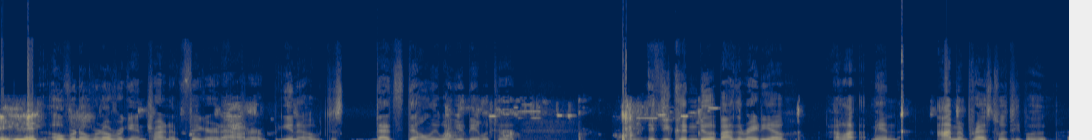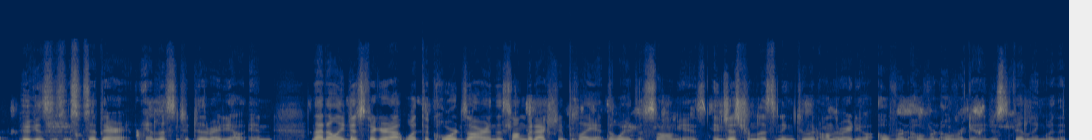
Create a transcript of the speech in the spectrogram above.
over and over and over again, trying to figure it out, or you know, just that's the only way you'd be able to. If you couldn't do it by the radio, a lot, man, I'm impressed with people who who can sit there and listen to, to the radio and not only just figure out what the chords are in the song, but actually play it the way the song is, and just from listening to it on the radio over and over and over again, and just fiddling with it.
